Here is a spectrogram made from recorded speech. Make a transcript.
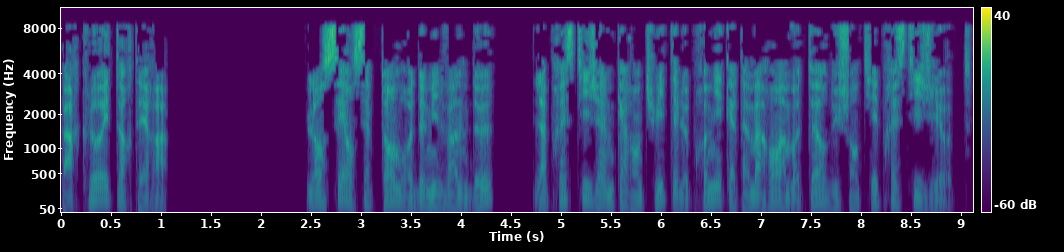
Par Chloé Tortera. Lancé en septembre 2022, la Prestige M48 est le premier catamaran à moteur du chantier Prestige Yacht.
